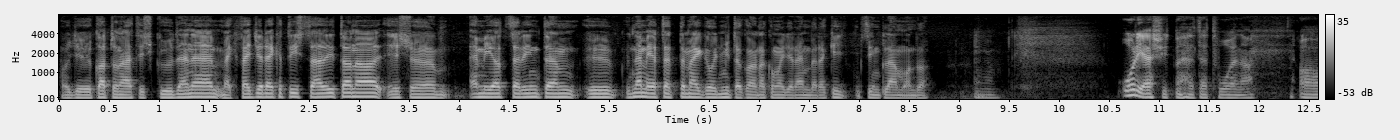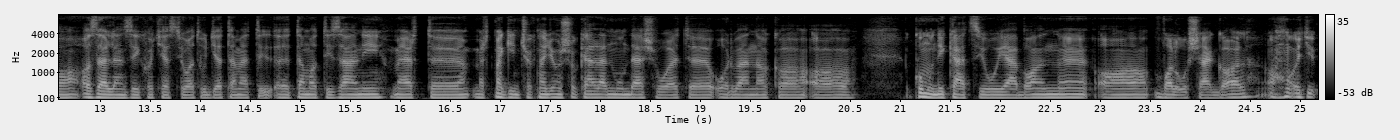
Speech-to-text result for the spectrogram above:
hogy katonát is küldene, meg fegyvereket is szállítana, és ö, emiatt szerintem ő nem értette meg, hogy mit akarnak a magyar emberek, így szimplán mondva. Óriásit mehetett volna a, az ellenzék, hogy ezt jól tudja temati, tematizálni, mert, mert megint csak nagyon sok ellenmondás volt Orbánnak a, a kommunikációjában a valósággal, hogy,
